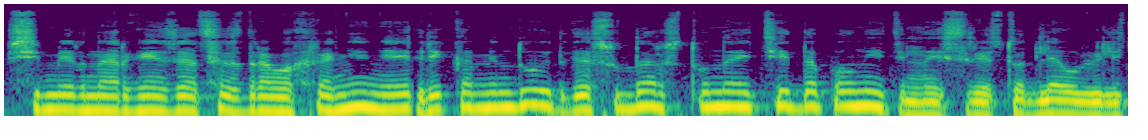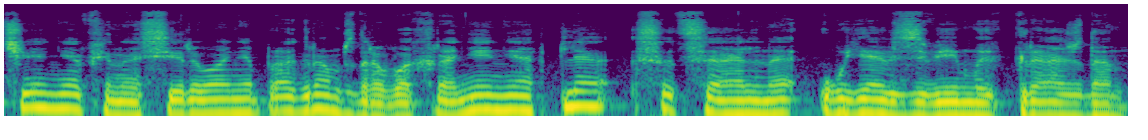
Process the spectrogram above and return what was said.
Всемирная организация здравоохранения рекомендует государству найти дополнительные средства для увеличения финансирования программ здравоохранения для социально уязвимых граждан.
